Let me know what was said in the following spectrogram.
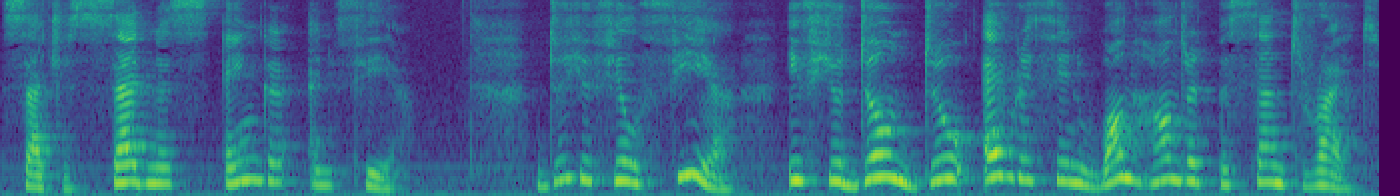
such as sadness, anger, and fear. Do you feel fear if you don't do everything 100% right?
